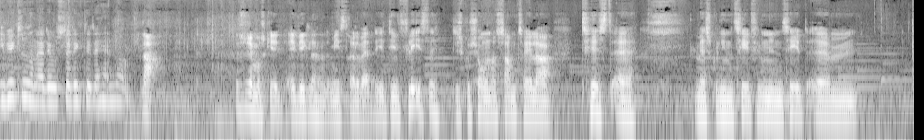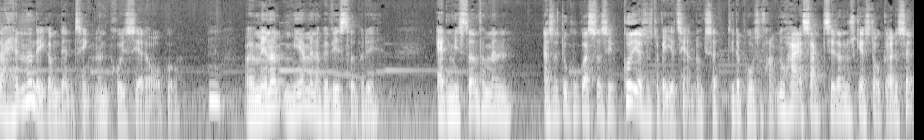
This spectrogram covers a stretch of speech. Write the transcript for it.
i virkeligheden er det jo slet ikke det, det handler om. Nej. Det synes jeg måske er i virkeligheden det mest relevante. I de fleste diskussioner, samtaler, test af maskulinitet, femininitet, øhm, der handler det ikke om den ting, man projicerer det over på. Mm. Og jeg mener, mere man er bevidsthed på det, at i stedet for man, altså du kunne godt og sige, gud, jeg synes, det var irriterende, du ikke satte de der poser frem. Nu har jeg sagt til dig, nu skal jeg stå og gøre det selv.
